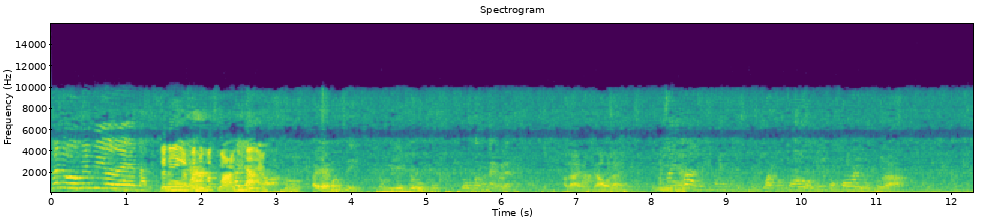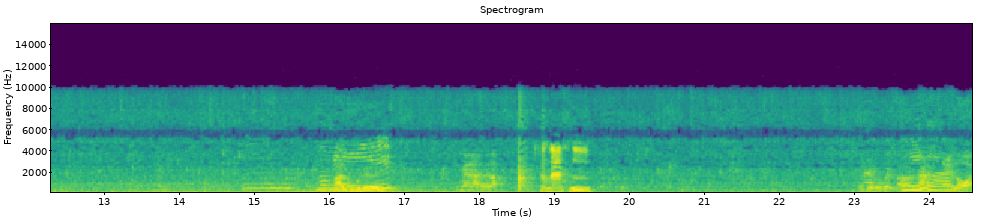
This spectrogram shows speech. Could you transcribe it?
ถ้าดูไม่มีอะไรหนั กก็นี่ไงปันนุมากกว่าอยู่นี่ไงๆเฮ้ยอย่าเพิ่งสิเรามีอยู่ลงมาข้างไหนวะเนี่ยอะไรจะเอาอะไรไม่ว่าไม่ทำอะไรกวัดพ่อพ่อลงนี่พ่อพ่ออยู่เพื่อมันพาลูกมาเดินมีข้างหน้าแล้วล่ะข้างหน้าคือ มี อะ หา ไหนหลอด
